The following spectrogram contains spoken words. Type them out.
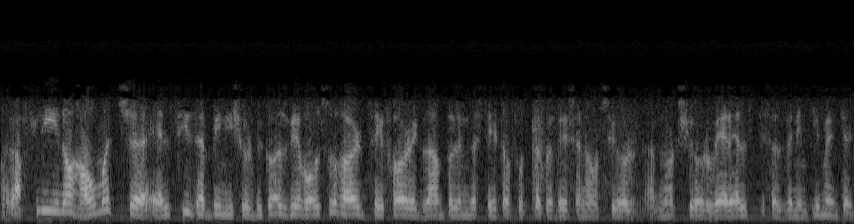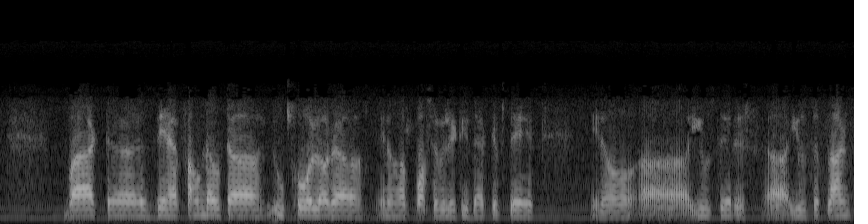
Roughly, you know, how much uh, LCs have been issued? Because we have also heard, say, for example, in the state of Uttar Pradesh, I'm not sure, I'm not sure where else this has been implemented, but uh, they have found out a loophole or a, you know, a possibility that if they you know, uh, use their uh, use the plants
